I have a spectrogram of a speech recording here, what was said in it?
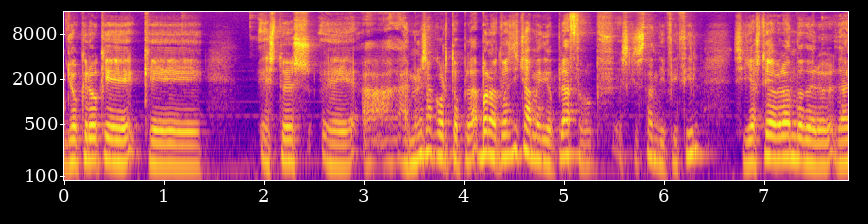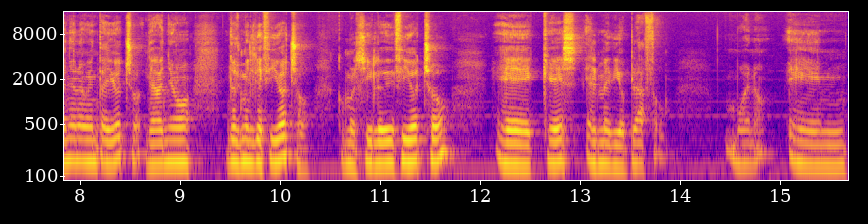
Yo creo que esto es, eh, al menos a corto plazo, bueno, tú has dicho a medio plazo, es que es tan difícil. Si ya estoy hablando del, año 98, del año 2018, como el siglo XVIII, eh, que es el medio plazo. Bueno, em,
